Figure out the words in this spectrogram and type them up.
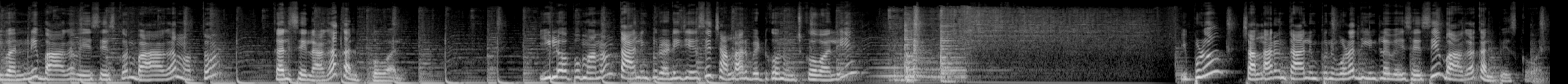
ఇవన్నీ బాగా వేసేసుకొని బాగా మొత్తం కలిసేలాగా కలుపుకోవాలి. ఈలోపు మనం తాలింపు రెడీ చేసి చల్లారి పెట్టుకొని ఉంచుకోవాలి. ఇప్పుడు చల్లారిన తాలింపుని కూడా దీంట్లో వేసేసి బాగా కలిపేసుకోవాలి.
